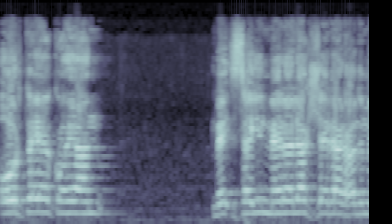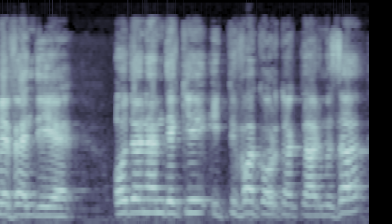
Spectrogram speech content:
ortaya koyan Sayın Meral Akşener hanımefendiye, o dönemdeki ittifak ortaklarımıza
